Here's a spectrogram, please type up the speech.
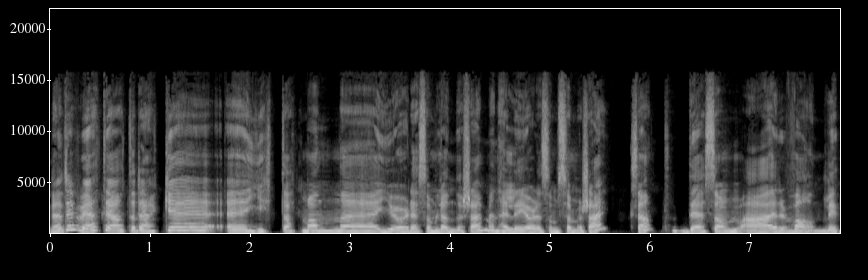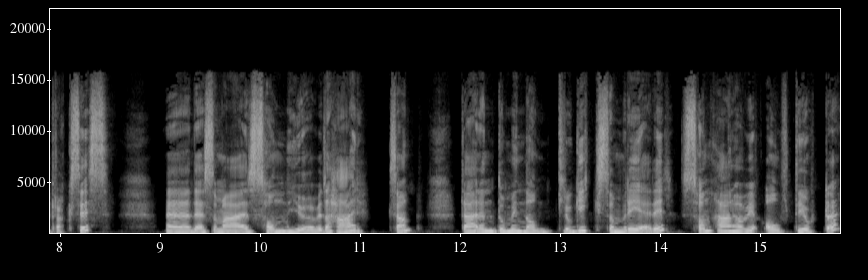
Nei, det vet jeg at det er ikke eh, gitt at man eh, gjør det som lønner seg, men heller gjør det som sømmer seg. Det som er vanlig praksis. Eh, det som er 'sånn gjør vi det her'. Det er en dominant logikk som regjerer. Sånn her har vi alltid gjort det.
